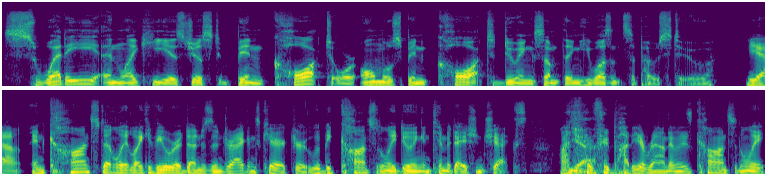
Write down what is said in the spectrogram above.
sweaty and like he has just been caught or almost been caught doing something he wasn't supposed to. Yeah, and constantly, like if he were a Dungeons and Dragons character, it would be constantly doing intimidation checks on yeah. everybody around him. He's constantly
